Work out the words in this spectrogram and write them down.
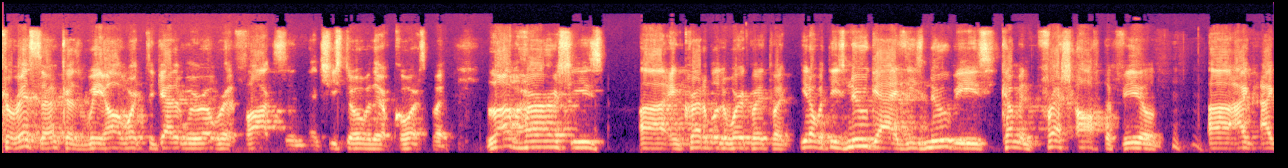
Charissa because we all worked together. We were over at Fox, and, and she's still over there, of course. But love her. She's uh, incredible to work with. But you know, with these new guys, these newbies coming fresh off the field, uh, I, I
